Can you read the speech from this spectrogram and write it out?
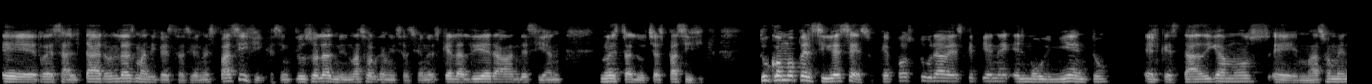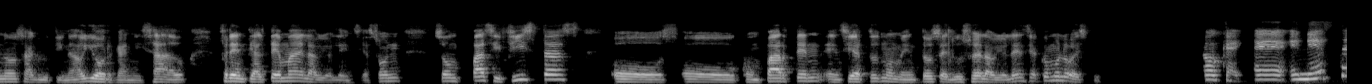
eh, resaltaron las manifestaciones pacíficas. Incluso las mismas organizaciones que las lideraban decían, nuestra lucha es pacífica. ¿Tú cómo percibes eso? ¿Qué postura ves que tiene el movimiento, el que está, digamos, eh, más o menos aglutinado y organizado frente al tema de la violencia? ¿Son, son pacifistas o, o comparten en ciertos momentos el uso de la violencia? ¿Cómo lo ves tú? Ok, eh, en, este,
